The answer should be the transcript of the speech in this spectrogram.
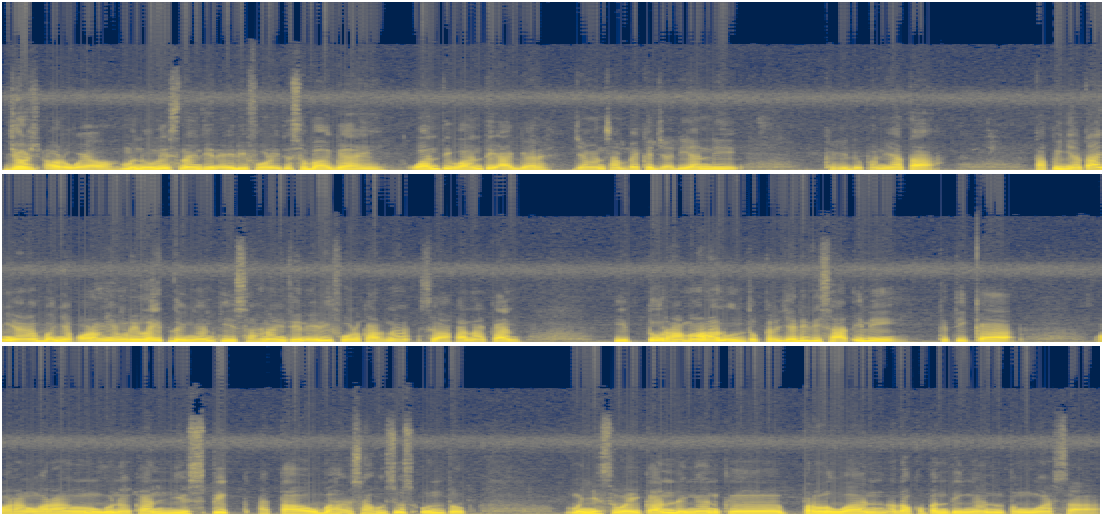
George Orwell menulis 1984 itu sebagai wanti-wanti agar jangan sampai kejadian di kehidupan nyata. Tapi nyatanya banyak orang yang relate dengan kisah 1984 karena seakan-akan itu ramalan untuk terjadi di saat ini ketika orang-orang menggunakan newspeak atau bahasa khusus untuk menyesuaikan dengan keperluan atau kepentingan penguasa.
